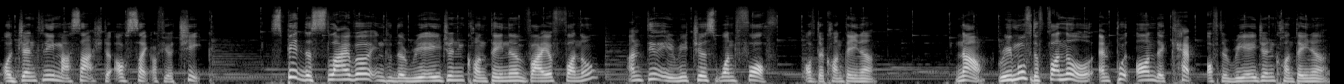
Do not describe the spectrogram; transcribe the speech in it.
or gently massage the outside of your cheek. Spit the saliva into the reagent container via funnel until it reaches one-fourth of the container. Now, remove the funnel and put on the cap of the reagent container.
